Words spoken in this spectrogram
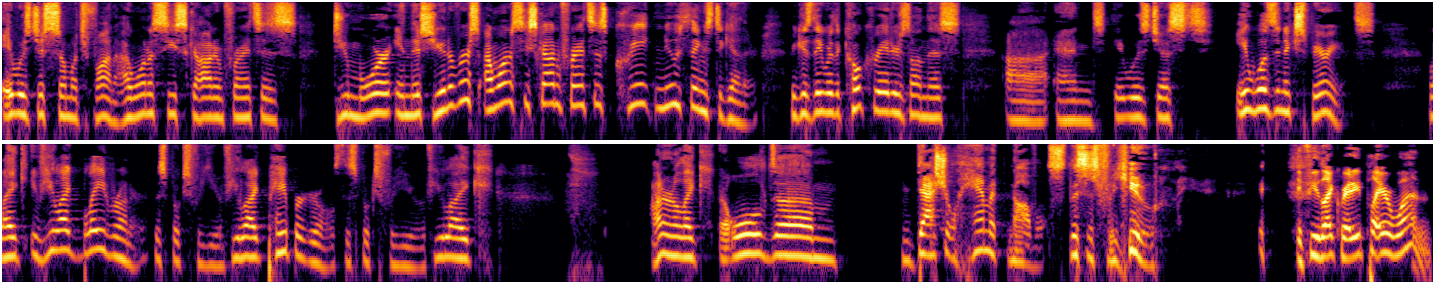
it was just so much fun. I want to see Scott and Francis do more in this universe. I want to see Scott and Francis create new things together because they were the co-creators on this. Uh, and it was just, it was an experience. Like, if you like Blade Runner, this book's for you. If you like Paper Girls, this book's for you. If you like, I don't know, like old, um, Dashiell Hammett novels, this is for you. If you like Ready Player One,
